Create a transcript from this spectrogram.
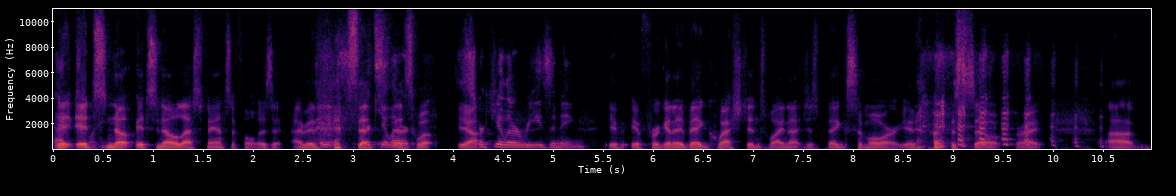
It, it's no it's no less fanciful is it? I mean that's, circular, that's what yeah. Circular reasoning. If, if we're going to beg questions why not just beg some more you know? So right. Um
